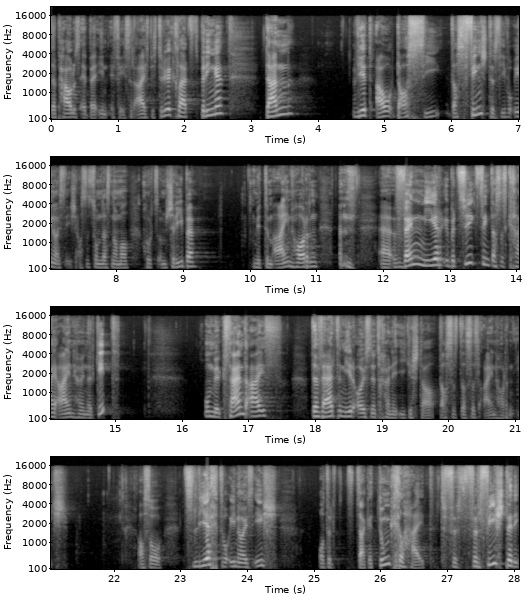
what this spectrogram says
der Paulus eben in Epheser 1 bis 3 erklärt, zu bringen, dann wird auch das sein, das Finster sein, was in uns ist. Also um das nochmal kurz umschreiben mit dem Einhorn. Äh, wenn wir überzeugt sind, dass es keine Einhörner gibt und wir sehen eins, dann werden wir uns nicht eingestehen können, dass es, dass Einhorn ist. Also das Licht, das in uns ist, oder sagen Dunkelheit, die Verfisterung,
